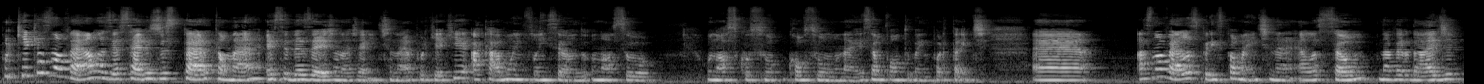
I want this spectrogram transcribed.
por que, que as novelas e as séries despertam, né, esse desejo na gente, né? Por que, que acabam influenciando o nosso, o nosso consumo, né? Esse é um ponto bem importante. É, as novelas, principalmente, né, elas são, na verdade,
